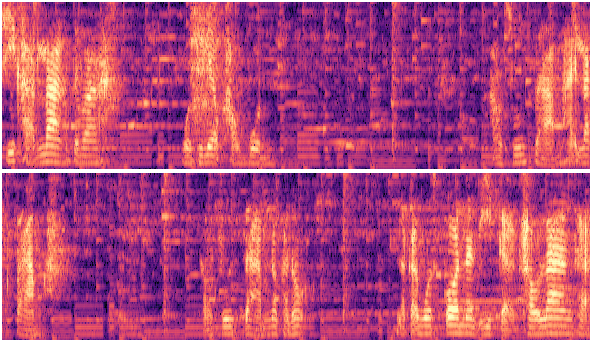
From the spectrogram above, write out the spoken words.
ชี้ขาดล่างแต่ว่างวดที่แล้วเขาบน เขาศูนย์สามให้ลักสามค่ะ เขาศูนย์สามเนาะค่ะเนาะแล้วก็งวดก้อนนั่นอีกกับเขาล่างค่ะ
